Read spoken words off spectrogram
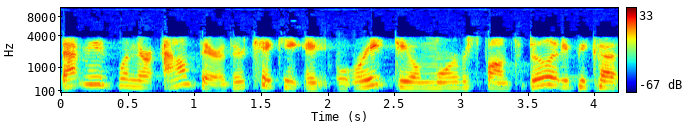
That means when they're out there, they're taking a great deal more responsibility because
